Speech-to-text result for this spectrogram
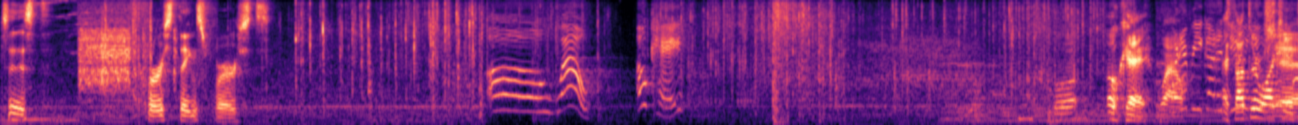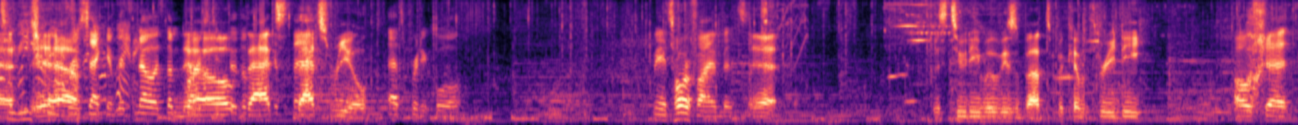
Just first things first. Okay. Wow. Whatever you gotta I do, thought they were watching Yeah, a TV yeah. screen for a second, but no, it's them No, bursting through the that's fucking thing. that's real. That's pretty cool. I mean, it's horrifying, but it's, Yeah. This 2D movie's about to become 3D. oh shit.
